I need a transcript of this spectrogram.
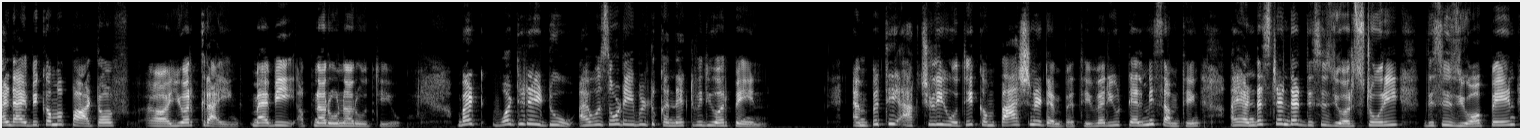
And I become a part of your crying मैं भी अपना रोना रोती हूँ। But what did I do I was not able to connect with your pain empathy actually hoti compassionate empathy, where you tell me something, i understand that this is your story, this is your pain,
